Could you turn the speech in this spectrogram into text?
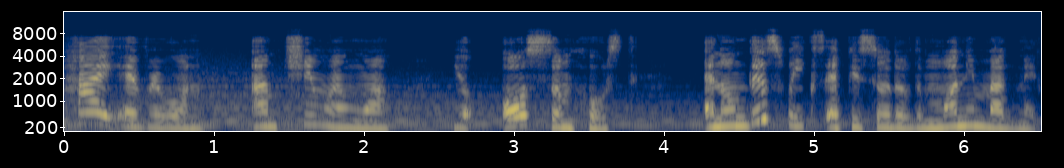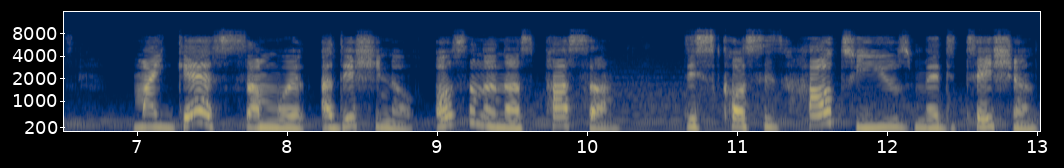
Hi everyone, I'm Chinwenwa, your awesome host. And on this week's episode of the Money Magnet, my guest Samuel Adeshina, also known as Paasam, discusses how to use meditation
